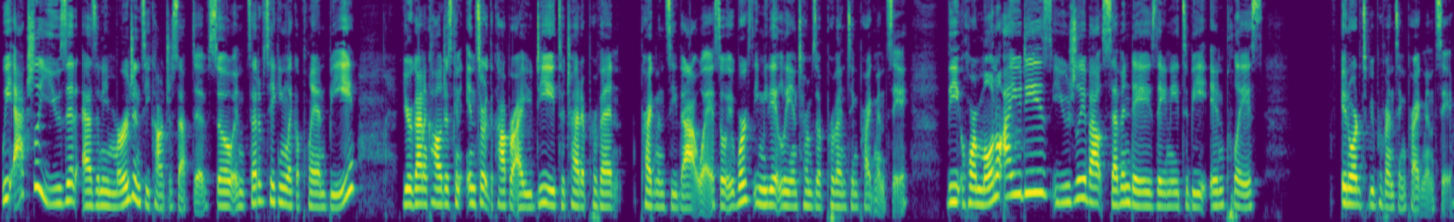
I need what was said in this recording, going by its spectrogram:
We actually use it as an emergency contraceptive. So instead of taking like a plan B, your gynecologist can insert the copper IUD to try to prevent pregnancy that way. So it works immediately in terms of preventing pregnancy. The hormonal IUDs, usually about seven days, they need to be in place in order to be preventing pregnancy.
